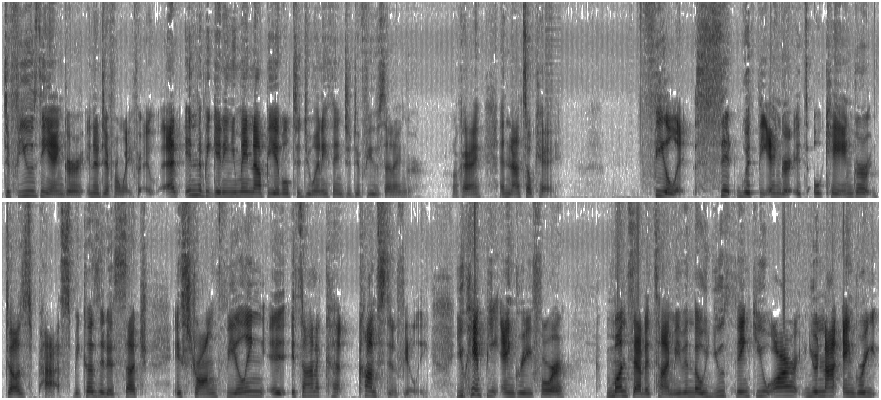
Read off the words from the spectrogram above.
diffuse the anger in a different way. At, in the beginning, you may not be able to do anything to diffuse that anger, okay? And that's okay. Feel it, sit with the anger. It's okay. Anger does pass because it is such a strong feeling, it, it's not a co- constant feeling. You can't be angry for months at a time, even though you think you are. You're not angry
